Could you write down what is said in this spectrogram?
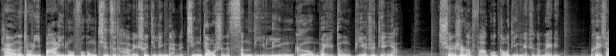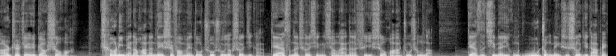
还有呢，就是以巴黎卢浮宫金字塔为设计灵感的精雕式的 3D 菱格尾灯别致典雅，诠释了法国高定美学的魅力。可以想而知，这个比较奢华。车里面的话呢，内饰方面都处处有设计感。DS 的车型向来呢是以奢华著称的。DS 七呢一共五种内饰设计搭配，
